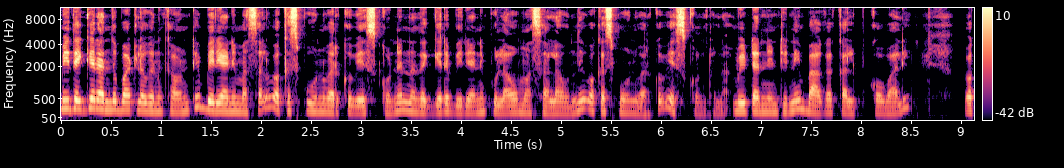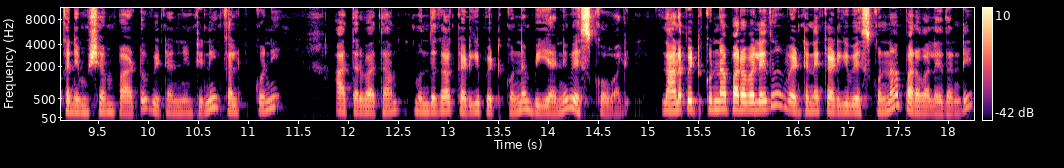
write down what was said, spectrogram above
మీ దగ్గర అందుబాటులో కనుక ఉంటే బిర్యానీ మసాలా ఒక స్పూన్ వరకు వేసుకోండి. నా దగ్గర బిర్యానీ పులావ్ మసాలా ఉంది. ఒక స్పూన్ వరకు వేసుకుంటున్నా. వీటన్నింటినీ బాగా కలుపుకోవాలి. ఒక నిమిషం పాటు వీటన్నింటినీ కలుపుకొని ఆ తర్వాత ముందుగా కడిగి పెట్టుకున్న బియ్యాన్ని వేసుకోవాలి. నానపెట్టుకున్నా పర్వాలేదు వెంటనే కడిగి వేసుకున్నా పర్వాలేదండి.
